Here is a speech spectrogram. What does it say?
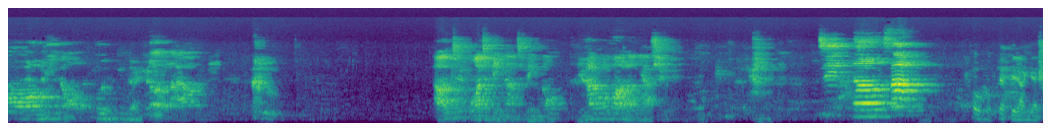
阿弥陀粉，好来哦。然后去换一边啊，一边哦，其他我看人也手。一、二、三。哦，这别人也笑。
